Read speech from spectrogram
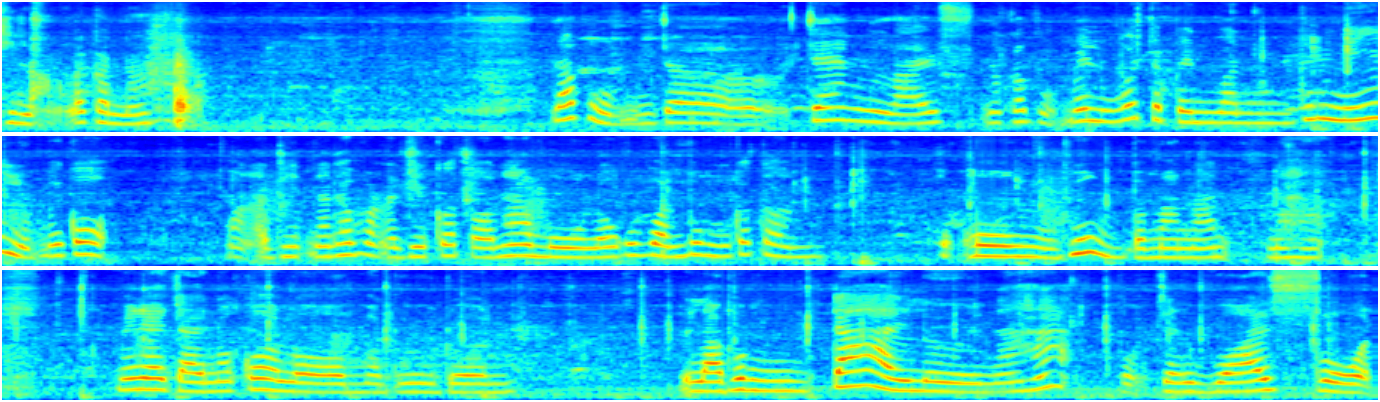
ทีหลังแล้วกันนะ แล้วผมจะแจ้งไลฟ์นะครับผมไม่รู้ว่าจะเป็นวันพรุ่งนี้หรือไม่ก็วันอาทิตย์นะถ้าวันอาทิตย์ก็ตอนห้าโมงแล้วก็วันพรุ่งนี้ก็ตอนหกโมงหนึ่งทุ่มประมาณนั้นนะฮะไม่แน่ใจนะก็รอมาดูตอนเวลาพรุ่งนี้ได้เลยนะฮะผมจะไวฟ์โฟด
